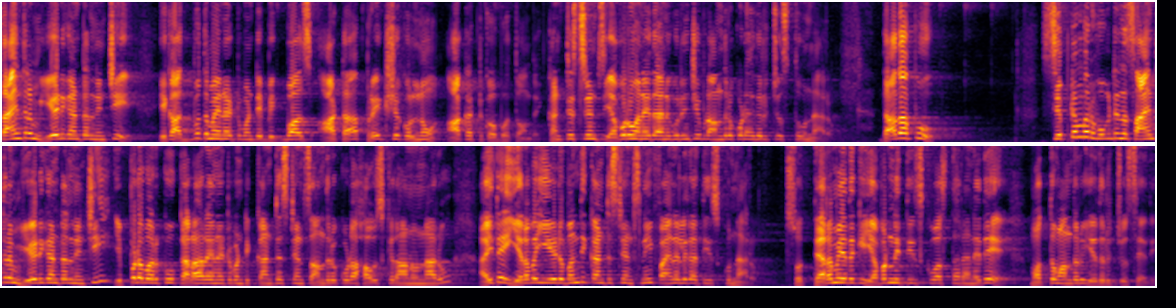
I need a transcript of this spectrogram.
సాయంత్రం ఏడు గంటల నుంచి ఇక అద్భుతమైనటువంటి బిగ్ బాస్ ఆట ప్రేక్షకులను ఆకట్టుకోబోతోంది. కంటెస్టెంట్స్ ఎవరు అనే దాని గురించి ఇప్పుడు అందరూ కూడా ఎదురు చూస్తూ ఉన్నారు. దాదాపు సెప్టెంబర్ ఒకటిన సాయంత్రం ఏడు గంటల నుంచి ఇప్పటి వరకు ఖరారైనటువంటి కంటెస్టెంట్స్ అందరూ కూడా హౌస్కి రానున్నారు. అయితే ఇరవై ఏడు మంది కంటెస్టెంట్స్ని ఫైనల్గా తీసుకున్నారు. సో తెర మీదకి ఎవరిని తీసుకువస్తారనేదే మొత్తం అందరూ ఎదురు చూసేది.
